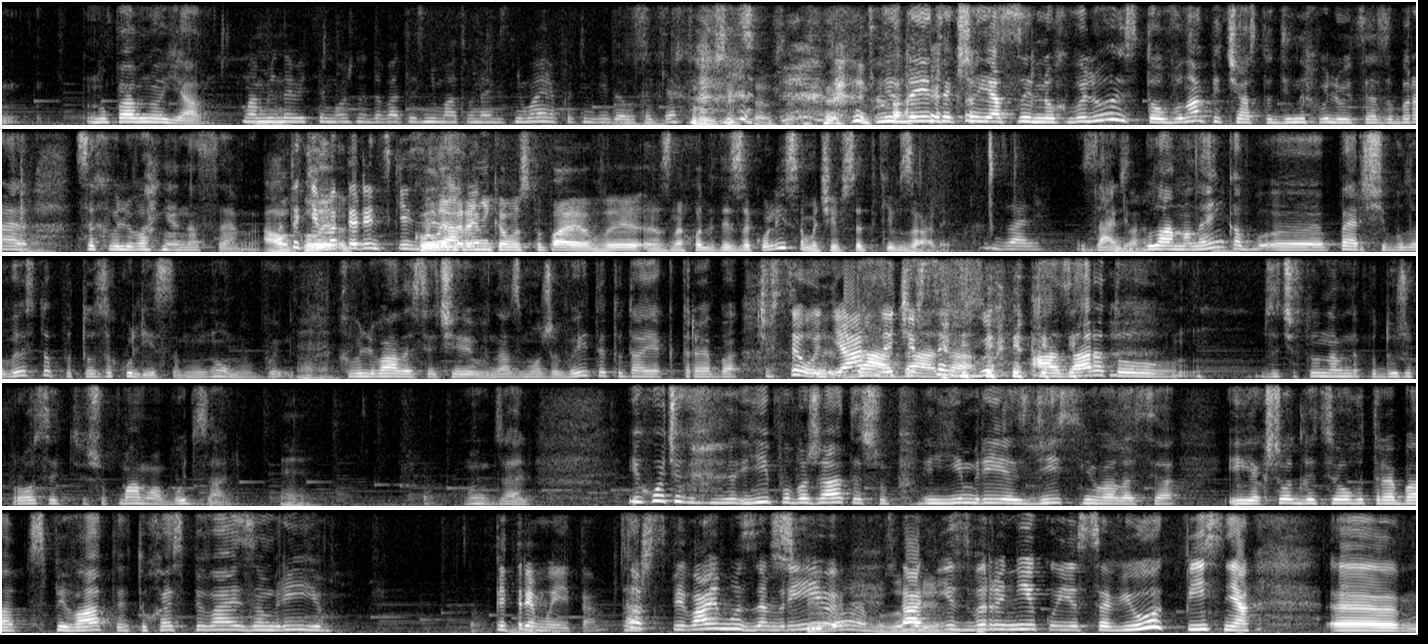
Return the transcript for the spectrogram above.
ну, певно, я. Мамі навіть не можна давати знімати, вона як знімає, а потім відео таке. Труситься все. Мені здається, якщо я сильно хвилююсь, то вона під час тоді не хвилюється, я забираю це хвилювання на себе. А от Такі коли, материнські коли. Вероніка виступає, ви е, знаходитесь за кулісами чи все-таки в залі? В залі. В залі Залі. була маленька, б- е, перші були виступи, то за кулісами. Ну, бо хвилювалися, чи вона зможе вийти туди, як треба. Чи все Е, одягне, чи все взує. А зараз то зачасту нам не дуже просить, щоб мама будь в залі. Будь залі. І хочу їй побажати, щоб її мрія здійснювалася. І якщо для цього треба співати, то хай співає за мрію. Підтримуєте. Тож співаємо за мрію. Співаємо за так, мрію. із Веронікою Савюк пісня е,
